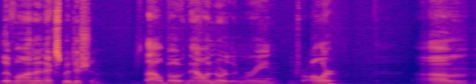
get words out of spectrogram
live on an expedition style boat now, a Northern Marine trawler. Um,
